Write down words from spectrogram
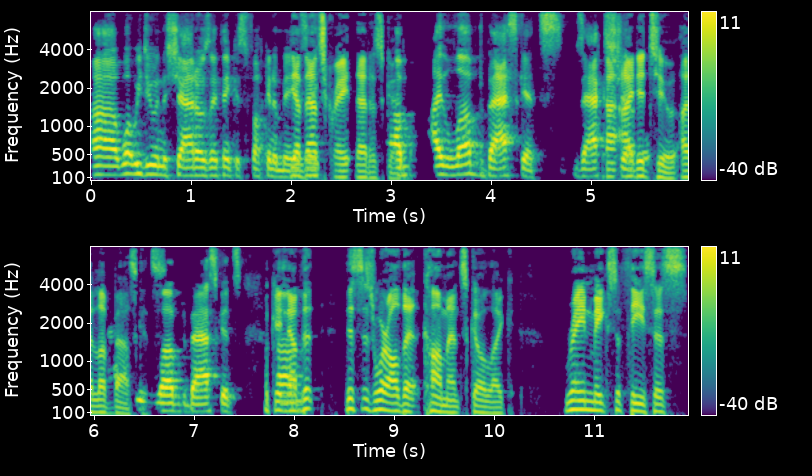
Uh, what we do in the shadows, I think, is fucking amazing. Yeah, that's great. That is good. Um, I loved Baskets. Show. I, I did too. I love baskets. Loved Baskets. Okay, now Um, th- this is where all the comments go. Like, Rainn makes a thesis.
